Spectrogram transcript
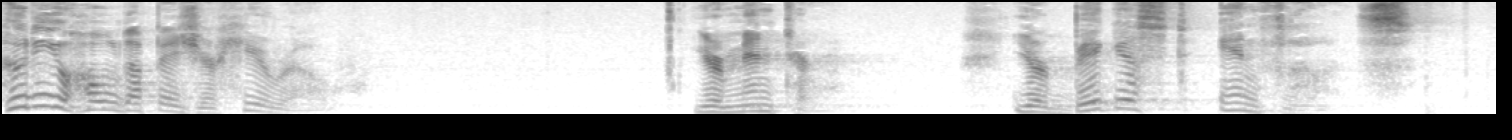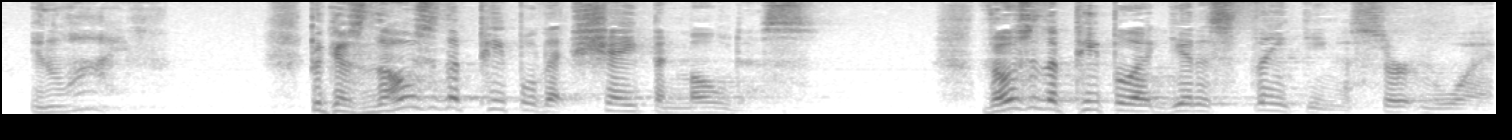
Who do you hold up as your hero, your mentor, your biggest influence in life? Because those are the people that shape and mold us. Those are the people that get us thinking a certain way.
